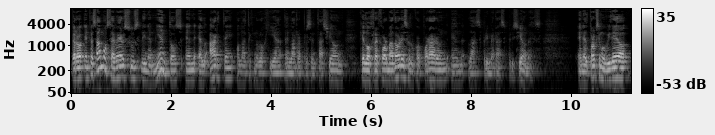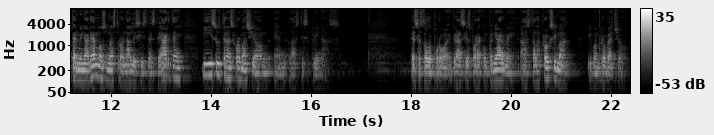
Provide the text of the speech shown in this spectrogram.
Pero empezamos a ver sus lineamientos en el arte o la tecnología de la representación que los reformadores incorporaron en las primeras prisiones. En el próximo video terminaremos nuestro análisis de este arte y su transformación en las disciplinas. Eso es todo por hoy. Gracias por acompañarme. Hasta la próxima y buen provecho.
